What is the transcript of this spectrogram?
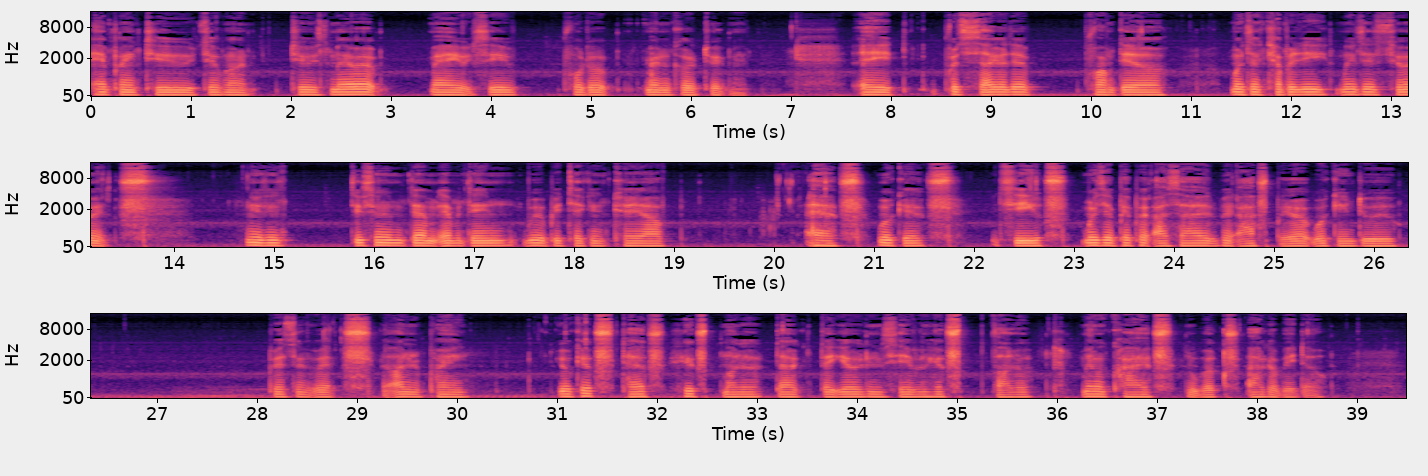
airplane to to to Mara may receive further medical treatment. A representative from the Merchant Company message to it, using them everything will be taken care of as workers see with the paper outside the hospital working through present with the plane. Yoga tells his mother that they are saving his father. Mel cries and works out the window.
